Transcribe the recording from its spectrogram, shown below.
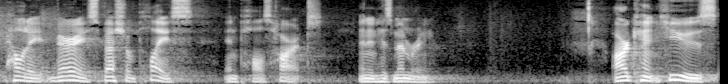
held a very special place in Paul's heart and in his memory. R. Kent Hughes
